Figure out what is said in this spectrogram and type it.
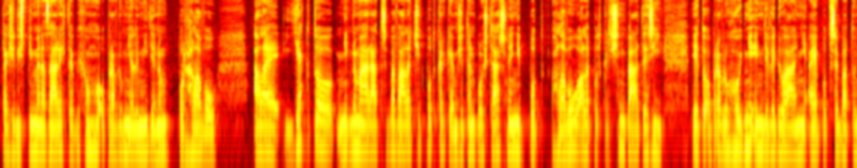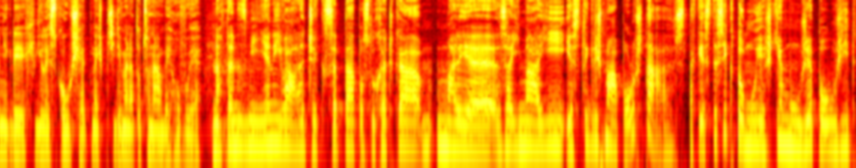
Takže když spíme na zádech, tak bychom ho opravdu měli mít jenom pod hlavou. Ale jak to někdo má rád třeba váleček pod krkem, že ten polštář není pod hlavou, ale pod krční páteří. Je to opravdu hodně individuální a je potřeba to někdy chvíli zkoušet, než přijdeme na to, co nám vyhovuje. Na ten zmíněný váleček se ptá posluchačka Marie, zajímá jí, jestli když má polštář, tak jestli si k tomu ještě může použít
